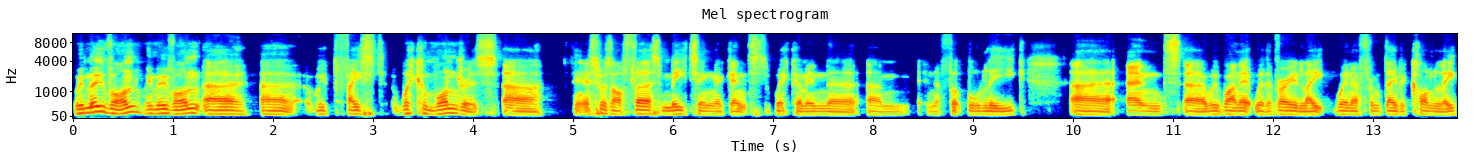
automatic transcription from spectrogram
We move on. We move on. Uh, uh, we faced Wycombe Wanderers. Think this was our first meeting against Wycombe in the um, in the football league, uh, and uh, we won it with a very late winner from David Connolly,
